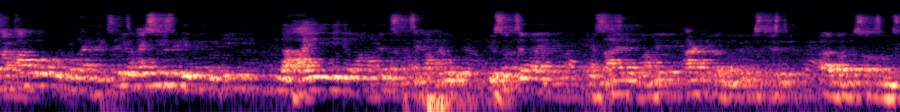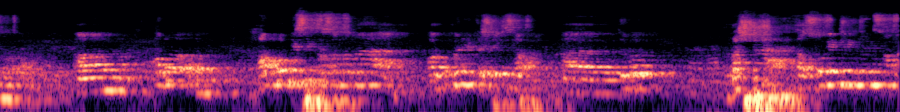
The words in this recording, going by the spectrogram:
खाताको गर्दाखेरि चाहिँ यो आइसोलेटेड इभेन्ट हो कि इन द हाई माउन्टेन्स भन्ने खालको त्यो सबैलाई सायद उहाँले आर्टिकलहरूमा पनि गर्न सक्नुहुन्छ अब अब त्यसै प्रसङ्गमा अर्को पनि इन्ट्रेस्टिङ छ जब रसिया र सोभियत युनियनसँग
